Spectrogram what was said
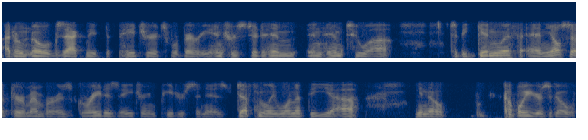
I don't know exactly if the Patriots were very interested in him in him to uh to begin with. And you also have to remember as great as Adrian Peterson is, definitely one of the uh you know, a couple of years ago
